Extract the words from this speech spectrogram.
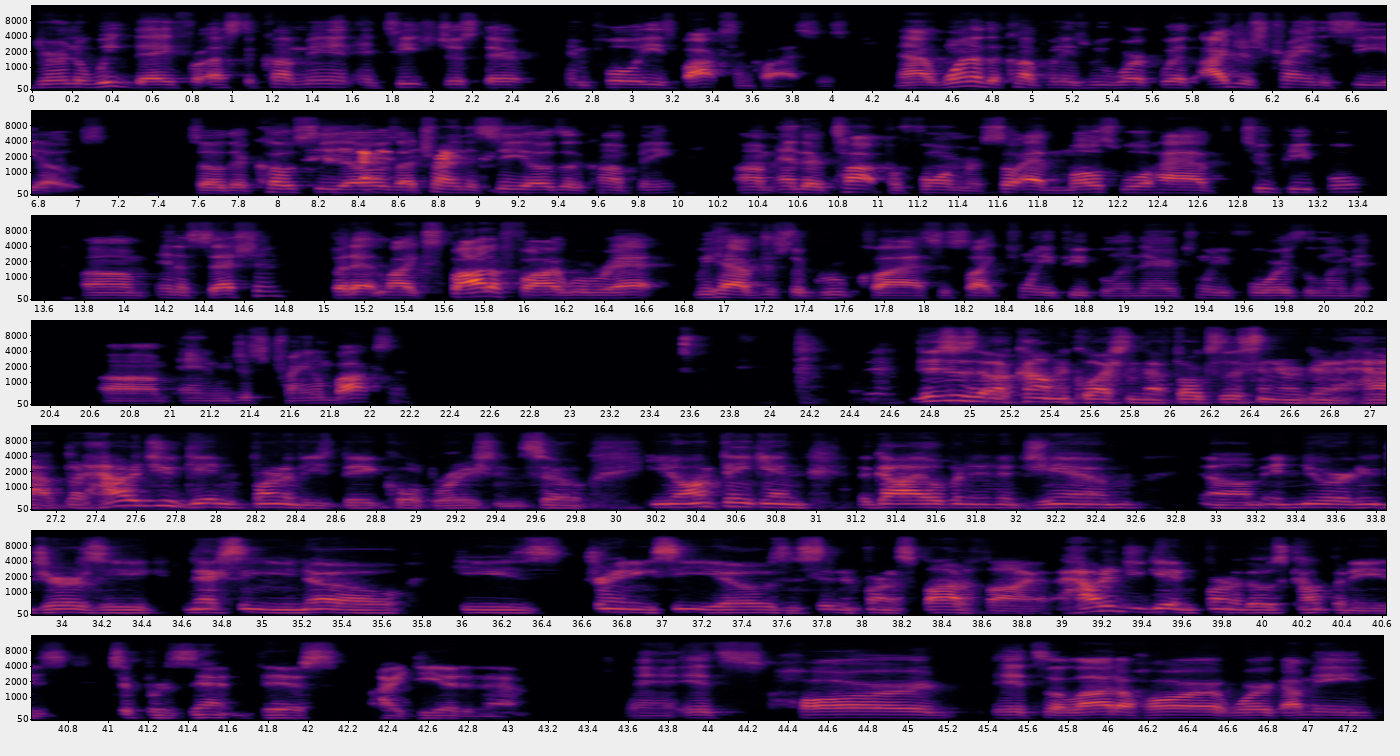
during the weekday for us to come in and teach just their employees boxing classes. Now, one of the companies we work with, I just train the CEOs. So they're co-CEOs. I train the CEOs of the company um, and they're top performers. So at most, we'll have two people um, in a session. But at like Spotify, where we're at, we have just a group class. It's like 20 people in there. 24 is the limit, um, and we just train them boxing. This is a common question that folks listening are going to have. But how did you get in front of these big corporations? So you know, I'm thinking a guy opening a gym um, in Newark, New Jersey. Next thing you know, he's training CEOs and sitting in front of Spotify. How did you get in front of those companies to present this idea to them? Man, it's hard. It's a lot of hard work. I mean,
